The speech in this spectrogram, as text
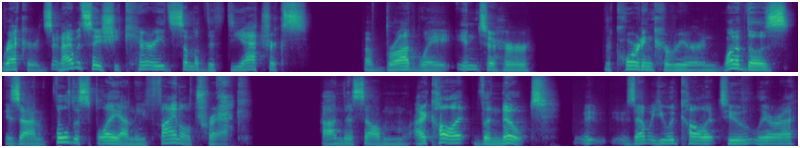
Records, and I would say she carried some of the theatrics of Broadway into her recording career, and one of those is on full display on the final track on this album. I call it The Note. Is that what you would call it too, Lyra?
